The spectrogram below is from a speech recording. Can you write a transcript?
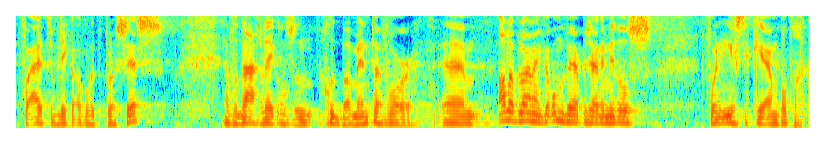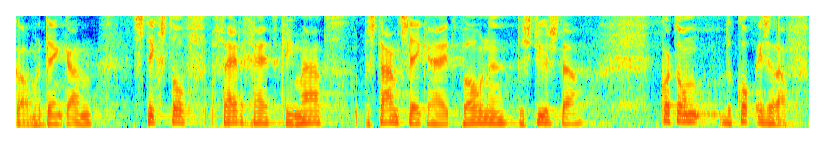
vooruit te blikken ook op het proces. En vandaag leek ons een goed moment daarvoor. Um, alle belangrijke onderwerpen zijn inmiddels voor een eerste keer aan bod gekomen. Denk aan stikstof, veiligheid, klimaat, bestaanszekerheid, wonen, bestuurstaal. Kortom, de kop is eraf.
